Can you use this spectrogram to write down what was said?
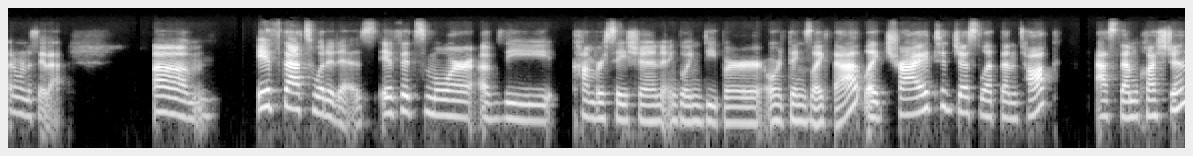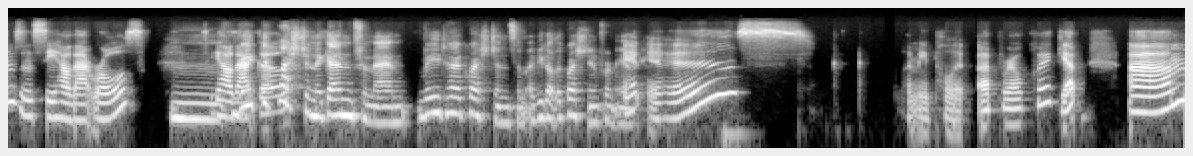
i don't want to say that um if that's what it is if it's more of the conversation and going deeper or things like that like try to just let them talk ask them questions and see how that rolls Mm, how that Read the goes. question again for me. Read her question. Some- Have you got the question in front of you? It is. Let me pull it up real quick. Yep. Um,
